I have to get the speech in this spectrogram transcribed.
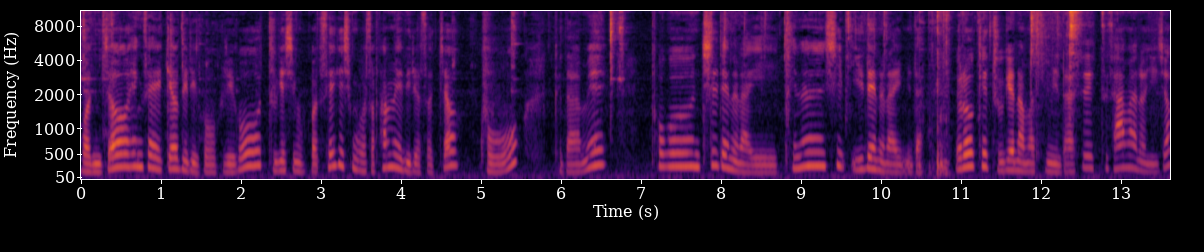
먼저 행사에 껴드리고 그리고 두 개씩 묶어 세 개씩 묶어서 판매해 드렸었죠. 9. 그 다음에 폭은 7되는 아이, 키는 12되는 아이입니다. 이렇게 두 개 남았습니다. 세트 4만 원이죠.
